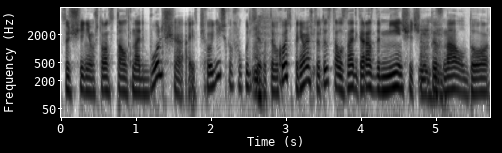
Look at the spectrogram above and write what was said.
с ощущением, что он стал знать больше, а из психологического факультета ты выходишь, понимаешь, что ты стал знать гораздо меньше, чем ты знал до,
